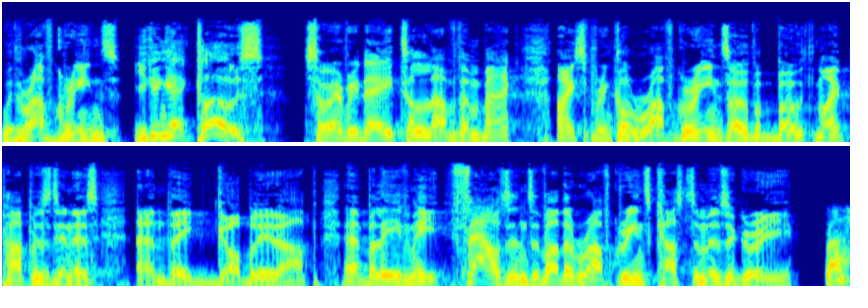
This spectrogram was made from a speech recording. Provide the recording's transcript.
With Ruff Greens, you can get close. So every day to love them back, I sprinkle Ruff Greens over both my papa's dinners and they gobble it up. And believe me, thousands of other Ruff Greens customers agree. Ruff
